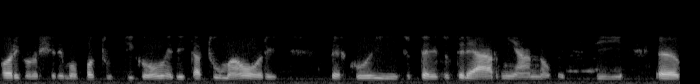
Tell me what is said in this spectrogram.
o riconosceremo un po' tutti come dei tattoo maori, per cui tutte le, tutte le armi hanno questi, eh,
